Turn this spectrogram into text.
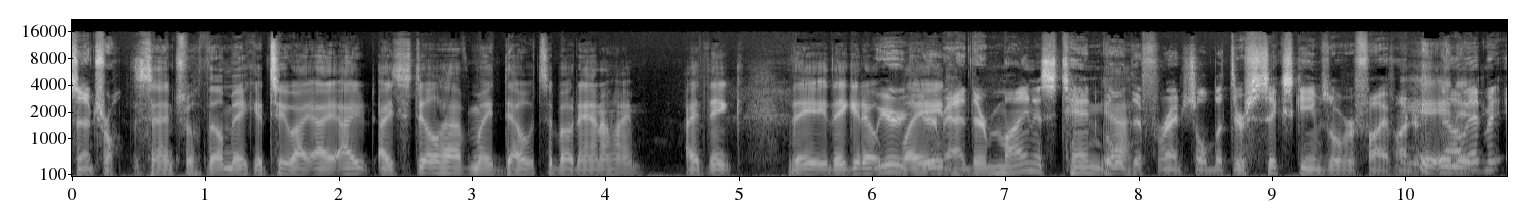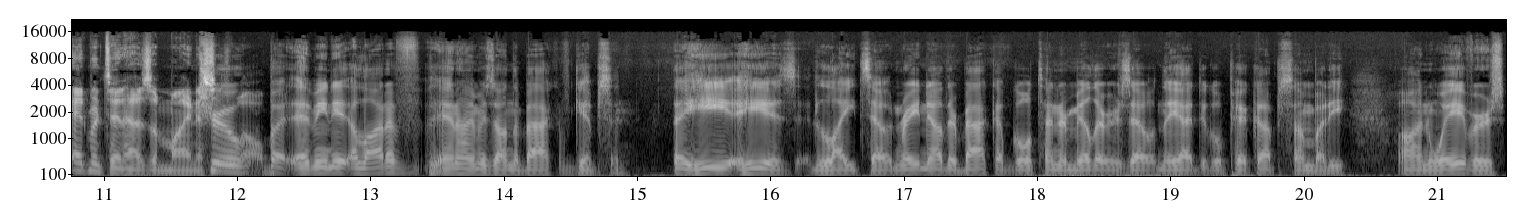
Central. The Central. They'll make it too. I, I, I, still have my doubts about Anaheim. I think they they get Weird outplayed. year, man. They're minus 10 goal Yeah. differential, but they're six games over 500. And now, it- Edmon- Edmonton has a minus True, as well. but I mean, it, a lot of Anaheim is on the back of Gibson. They- He he is lights out, and right now their backup goaltender Miller is out, and they had to go pick up somebody on waivers.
